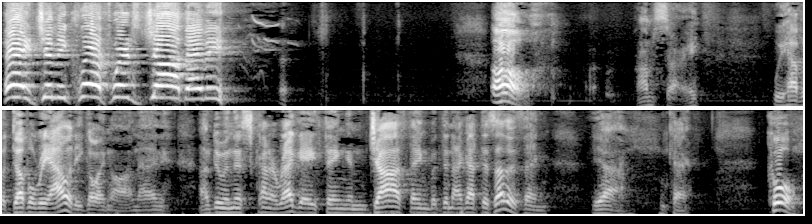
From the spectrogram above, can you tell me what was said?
Hey, Jimmy Cliff, where's Jah, baby? oh, I'm sorry we have a double reality going on. I, am doing this kind of reggae thing and Jah thing, but then I got this other thing. Yeah, okay. Cool.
